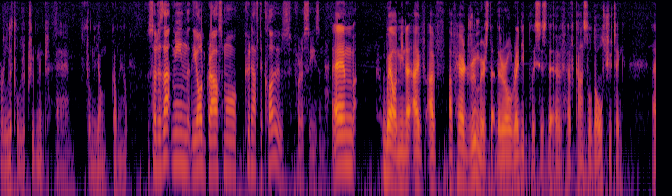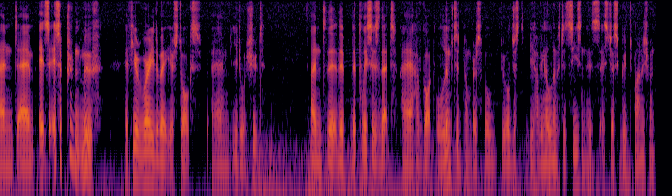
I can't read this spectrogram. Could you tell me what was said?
or little recruitment um, from the young coming up. So does that mean that the odd grouse moor could have to close for a season? Um, well, I mean, I've, I've, I've heard rumours that there are already places that have, have cancelled all shooting, and um, it's, it's a prudent move. If you're worried about your stocks, um, you don't shoot. And the, the, the places that uh, have got limited numbers will, will just be having a limited season. It's, it's just good management.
